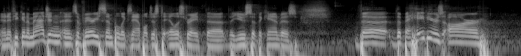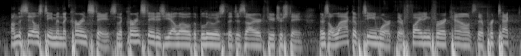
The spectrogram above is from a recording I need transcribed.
And if you can imagine, and it's a very simple example just to illustrate the, the use of the canvas, the, the behaviors are on the sales team in the current state. So the current state is yellow, the blue is the desired future state. There's a lack of teamwork. They're fighting for accounts. They're, protect,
